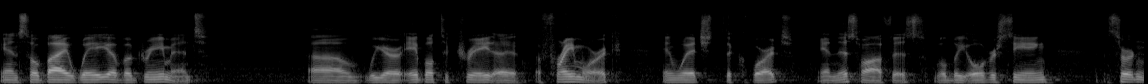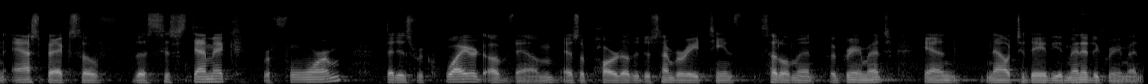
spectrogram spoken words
And so by way of agreement, uh, we are able to create a a framework in which the court and this office will be overseeing certain aspects of the systemic reform that is required of them as a part of the December 18th settlement agreement, and now today, the amended agreement.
